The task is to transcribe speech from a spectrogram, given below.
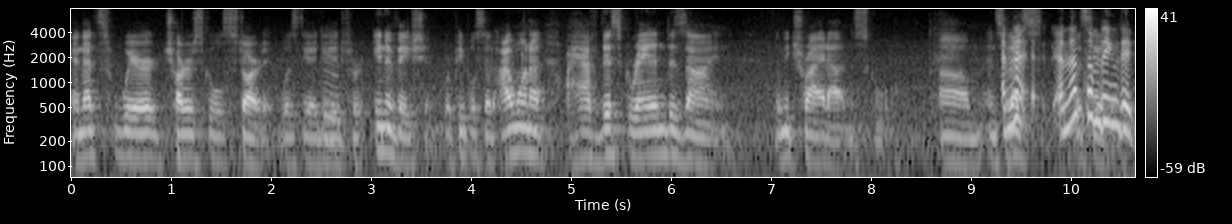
And that's where charter schools started, was the idea for innovation, where people said, I want to, I have this grand design, let me try it out in school. Um, and so And that's, that, and that's the something that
